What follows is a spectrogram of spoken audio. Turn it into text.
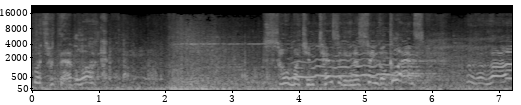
What's with that look? So much intensity in a single glance! Ah!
